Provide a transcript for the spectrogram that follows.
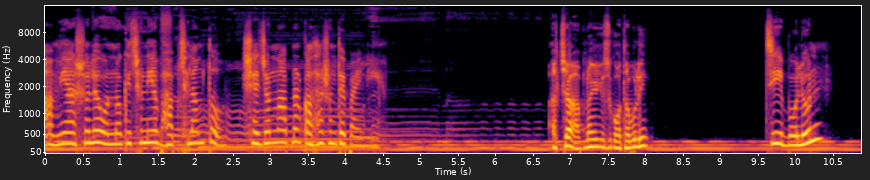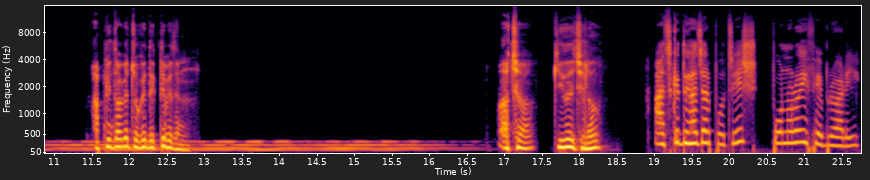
আমি আসলে অন্য কিছু নিয়ে ভাবছিলাম তো সেজন্য আপনার কথা শুনতে পাইনি। আচ্ছা আপনাকে কিছু কথা বলি? জি বলুন। আপনি তো আগে চোখে দেখতে পেতেন। আচ্ছা কি হয়েছিল? আজকে দুই হাজার পঁচিশ, পনেরোই ফেব্রুয়ারি।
